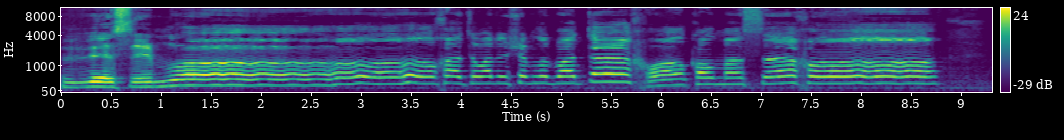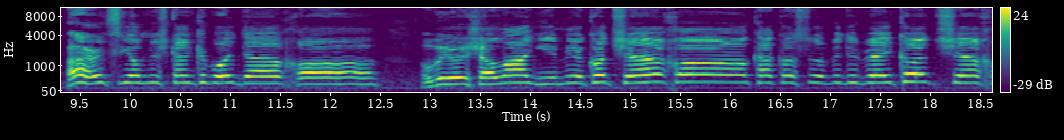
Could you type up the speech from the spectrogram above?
V'simlo chatu Hashem levadecho al kol masecho Ba'aretz yom nishkan kavodecho ובירושלים מקודשך, ככוסו בדברי קודשך,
